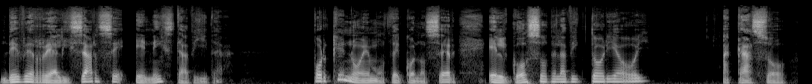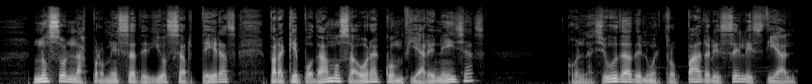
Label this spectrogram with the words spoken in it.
debe realizarse en esta vida. ¿Por qué no hemos de conocer el gozo de la victoria hoy? ¿Acaso no son las promesas de Dios certeras para que podamos ahora confiar en ellas? Con la ayuda de nuestro Padre Celestial,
